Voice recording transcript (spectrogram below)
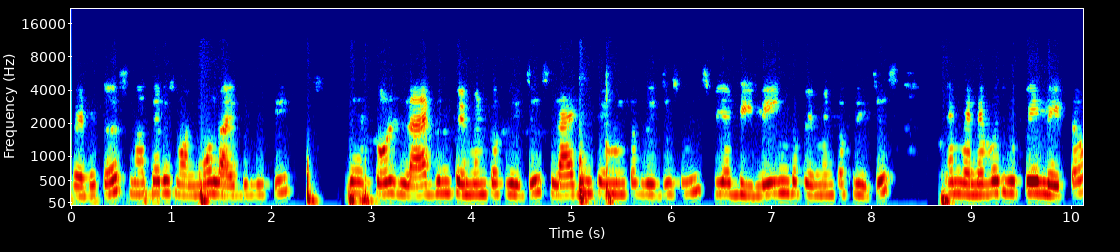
creditors. Now there is one more liability they are told lag in payment of wages. Lag in payment of wages means we are delaying the payment of wages, and whenever you pay later,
